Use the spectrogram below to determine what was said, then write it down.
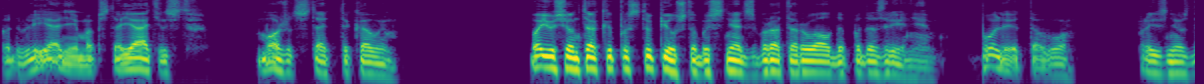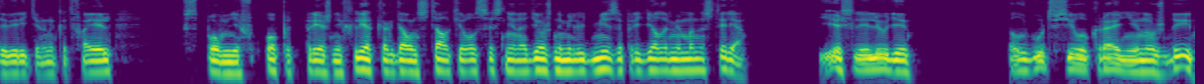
под влиянием обстоятельств может стать таковым. Боюсь, он так и поступил, чтобы снять с брата Руалда подозрения. Более того, — произнес доверительно Катфаэль, вспомнив опыт прежних лет, когда он сталкивался с ненадежными людьми за пределами монастыря. Если люди лгут в силу крайней нужды,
